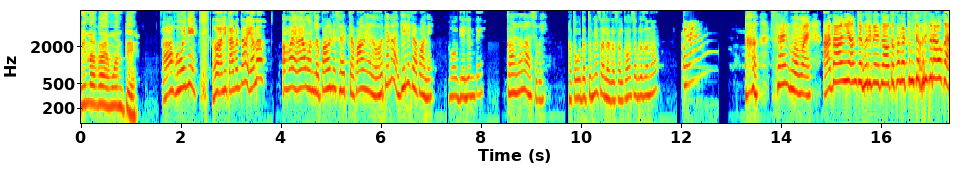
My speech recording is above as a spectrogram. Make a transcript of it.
मी ना काय म्हणते? हा होय नी. हो आली काय म्हणता? या ना. अम्मा या म्हणलं पाहुणे आहेत का पाहुणे होते ना? गेले का पाहुणे? हो गेले ना ते. काय झालं असं बाई? आता उद्या तुम्ही चालत असाल का सगळे जण सांग माय. आता आम्ही आमच्या घरी नाही जाऊ तर का तुमच्या घरीच राहू का?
